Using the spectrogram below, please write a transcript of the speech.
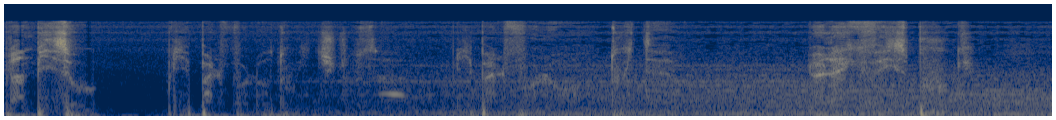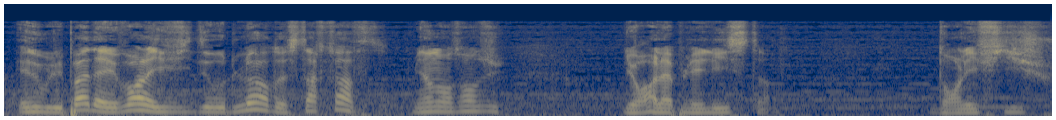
Plein de bisous. N'oubliez pas le follow Twitch, tout ça. N'oubliez pas le follow Twitter, le like Facebook. Et n'oubliez pas d'aller voir les vidéos de l'heure de Starcraft, bien entendu. Il y aura la playlist dans les fiches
